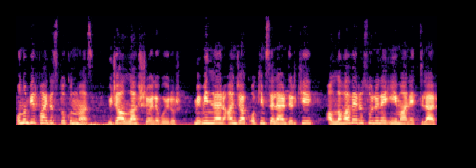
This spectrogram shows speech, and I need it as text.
onun bir faydası dokunmaz. Yüce Allah şöyle buyurur. Müminler ancak o kimselerdir ki Allah'a ve Resulüne iman ettiler.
